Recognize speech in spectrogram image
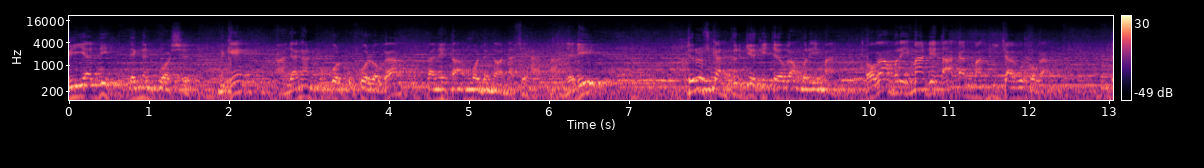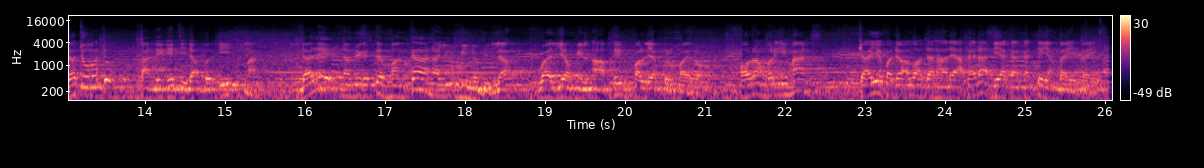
biyadih dengan kuasa okey? Ha, jangan pukul-pukul orang kerana tak mau dengar nasihat. Ha, jadi teruskan kerja kita orang beriman. Orang beriman dia tak akan maki carut orang. Jatuh orang tu tanda dia tidak beriman. Dalil Nabi kata maka na yu'minu billah wal yaumil akhir falyakul khaira orang beriman percaya pada Allah dan hari akhirat dia akan kata yang baik-baik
